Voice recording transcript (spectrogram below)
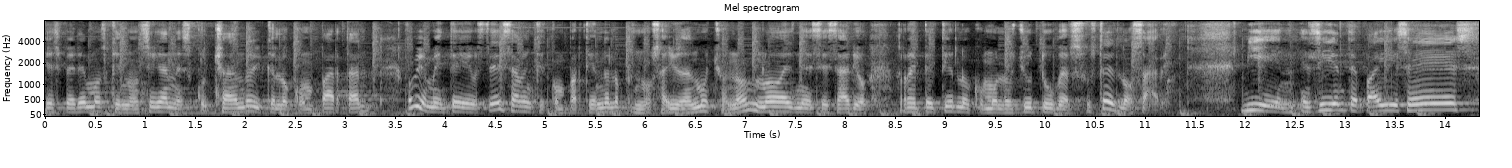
y esperemos que nos sigan escuchando y que lo compartan. Obviamente ustedes saben que compartiéndolo pues nos ayudan mucho, ¿no? No es necesario repetirlo como los youtubers, ustedes lo saben. Bien, el siguiente país es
